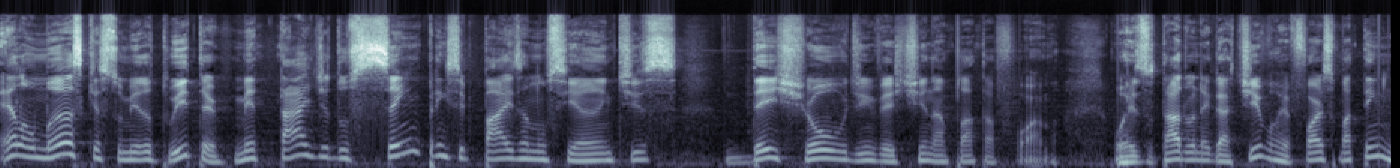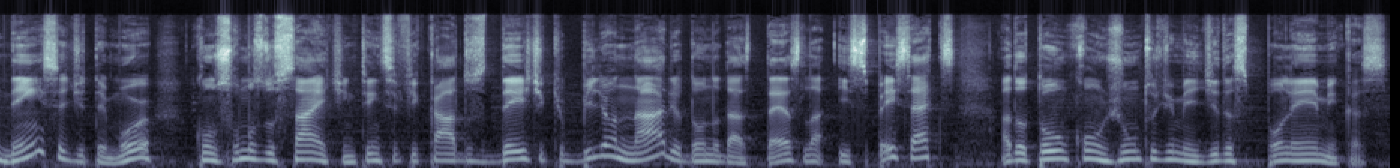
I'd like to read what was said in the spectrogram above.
Elon Musk assumir o Twitter, metade dos 100 principais anunciantes deixou de investir na plataforma. O resultado negativo reforça uma tendência de temor com os rumos do site intensificados desde que o bilionário dono da Tesla e SpaceX adotou um conjunto de medidas polêmicas.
